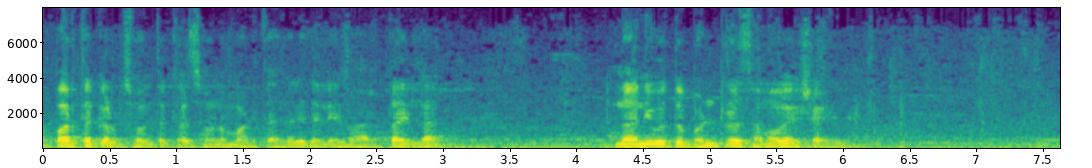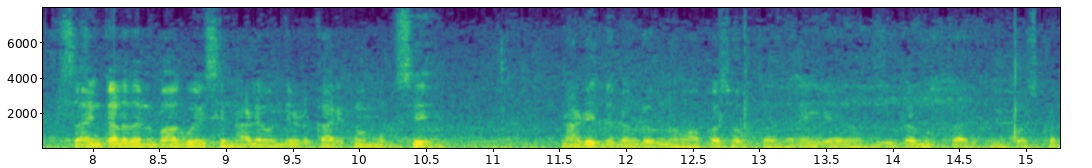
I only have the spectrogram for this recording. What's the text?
ಅಪಾರ್ಥ ಕಲ್ಪಿಸುವಂಥ ಕೆಲಸವನ್ನು ಮಾಡ್ತಾ ಇದ್ದಾರೆ. ಇದರಲ್ಲಿ ಏನು ಅರ್ಥ ಇಲ್ಲ. ನಾನಿವತ್ತು ಬಂಟರ ಸಮಾವೇಶ ಇದೆ ಸಾಯಂಕಾಲದಲ್ಲಿ ಭಾಗವಹಿಸಿ ನಾಳೆ ಒಂದೆರಡು ಕಾರ್ಯಕ್ರಮ ಮುಗಿಸಿ ನಾಡಿದ್ದು ಬೆಂಗಳೂರಿಗೆ ನಾವು ವಾಪಸ್ ಹೋಗ್ತಾ ಇದ್ದಾರೆ. ಈ ಪ್ರಮುಖ ಕಾರ್ಯಕ್ರಮಕ್ಕೋಸ್ಕರ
